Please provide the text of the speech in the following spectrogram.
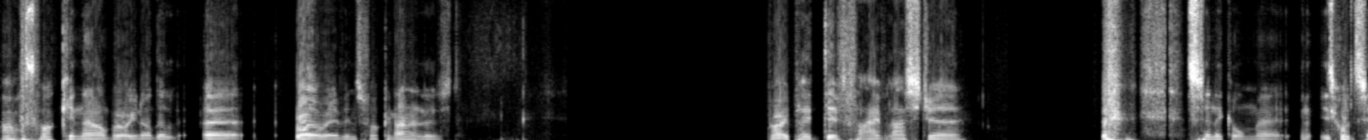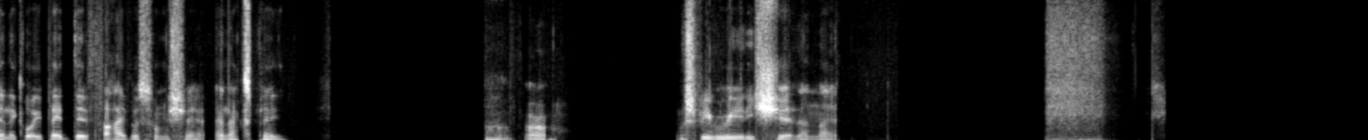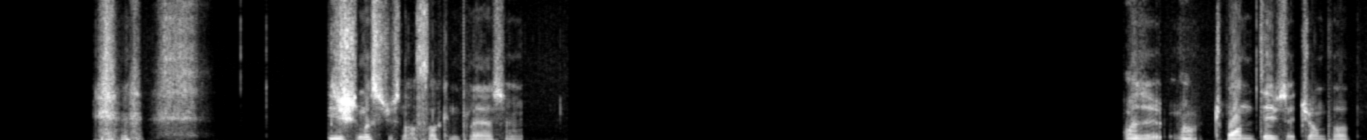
Oh fucking hell, bro! You know the uh, Royal Ravens fucking analyst. Bro, he played Div Five last year. Cynical, man. He's called Cynical. He played Div 5 or some shit in XP. Oh, bro. Must be really shit then, like. You just must just not fucking play or something. What is it? Oh, one div's a jump up.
